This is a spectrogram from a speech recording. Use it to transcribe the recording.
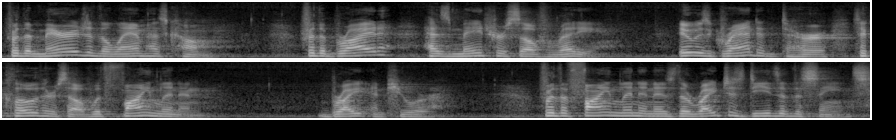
For the marriage of the Lamb has come. For the bride has made herself ready. It was granted to her to clothe herself with fine linen, bright and pure. For the fine linen is the righteous deeds of the saints.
